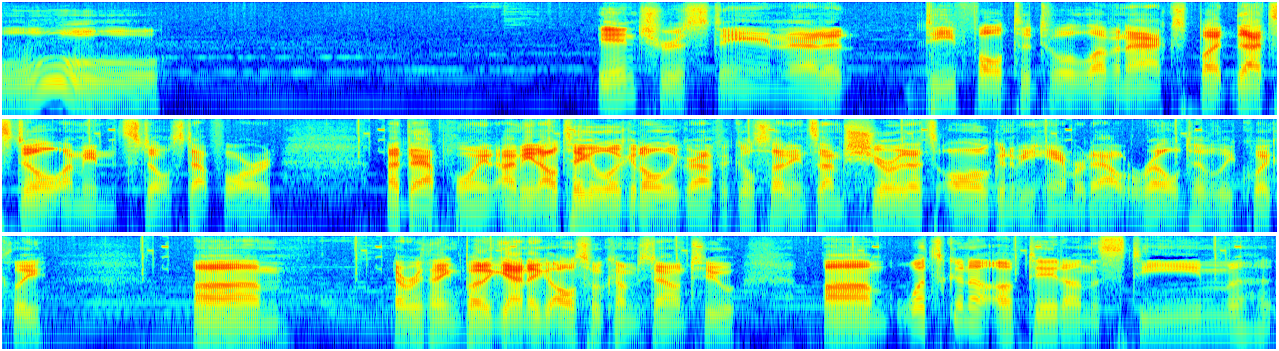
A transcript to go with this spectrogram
Ooh. Interesting that it defaulted to 11x, but that's still, I mean, it's still a step forward at that point. I mean, I'll take a look at all the graphical settings. I'm sure that's all going to be hammered out relatively quickly. Um, everything, but again, it also comes down to um, what's going to update on the Steam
